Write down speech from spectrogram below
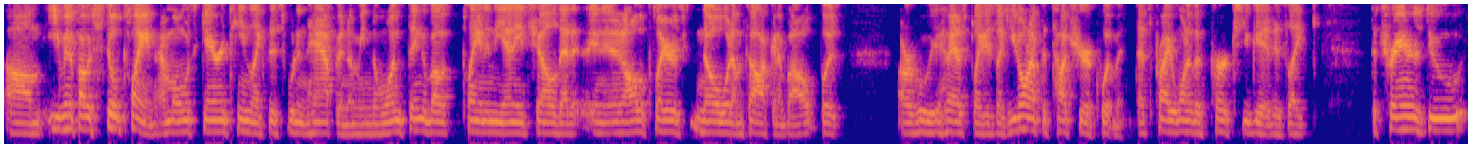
Um, even if I was still playing, I'm almost guaranteeing like this wouldn't happen. I mean, the one thing about playing in the NHL that, and, and all the players know what I'm talking about, but or who has played is like you don't have to touch your equipment. That's probably one of the perks you get is like the trainers do,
